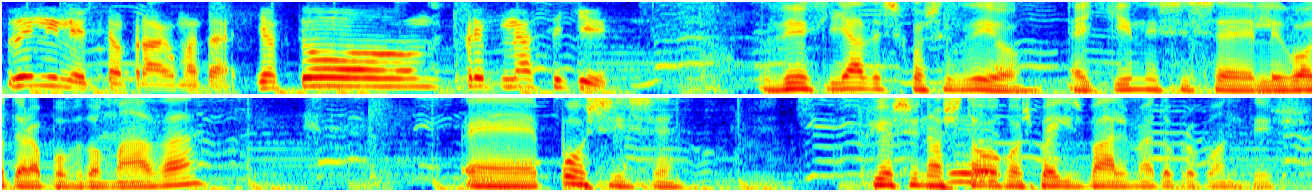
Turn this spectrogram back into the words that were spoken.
δεν είναι έτσι τα πράγματα. Γι' αυτό πρέπει να είσαι εκεί. 2022, εκκίνηση σε λιγότερο από εβδομάδα. Ε, πώς είσαι, Ποιος είναι ο ε, στόχος που έχεις βάλει με τον προπονητή σου;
